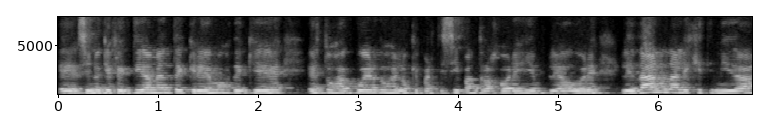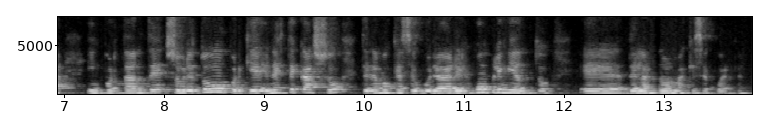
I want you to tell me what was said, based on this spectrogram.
eh, sino que efectivamente creemos de que estos acuerdos en los que participan trabajadores y empleadores le dan una legitimidad importante, sobre todo porque en este caso tenemos que asegurar el cumplimiento eh, de las normas que se acuerden.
